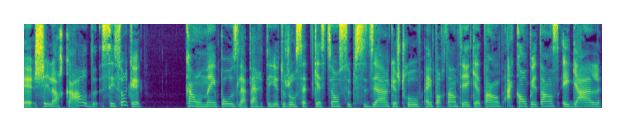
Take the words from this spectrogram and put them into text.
euh, chez leur cadre. C'est sûr que quand on impose la parité, il y a toujours cette question subsidiaire que je trouve importante et inquiétante à compétence égale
